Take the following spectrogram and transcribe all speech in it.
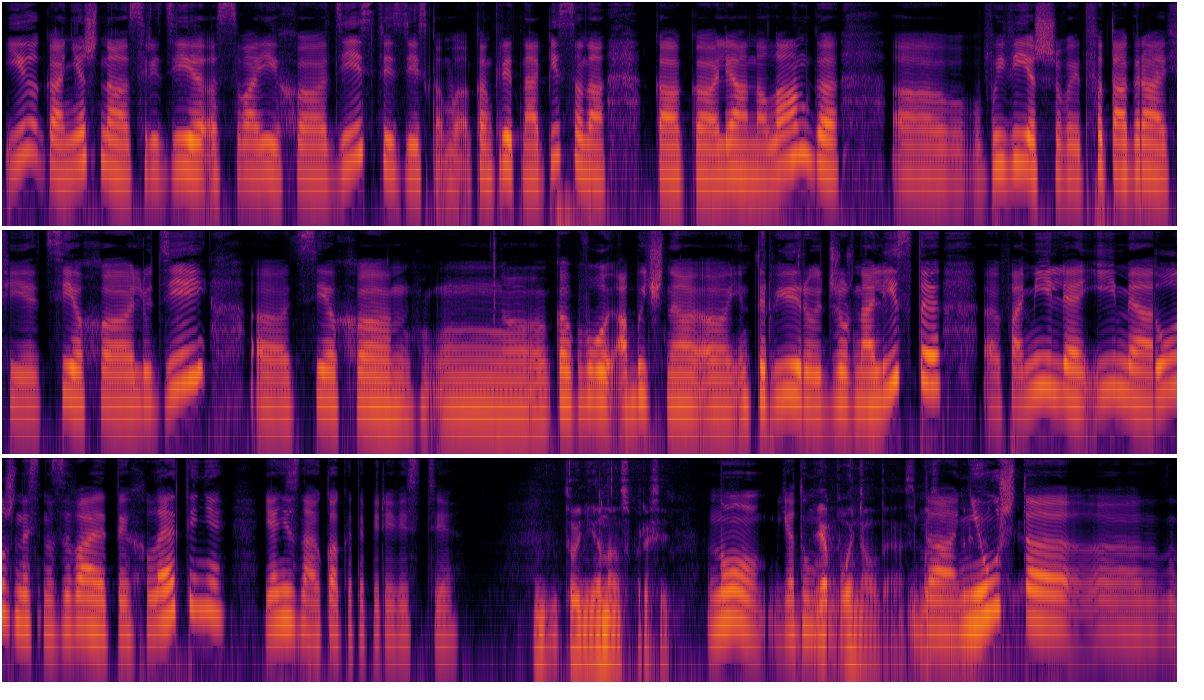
И, конечно, среди своих э, действий здесь конкретно описано, как Лиана Ланга вывешивает фотографии тех э, людей, э, тех, как его обычно интервьюируют журналисты, фамилия, имя, должность, называет их летини. Я не знаю, как это перевести. То не надо спросить. Но я думаю... Я понял, да. Да, неужто э,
